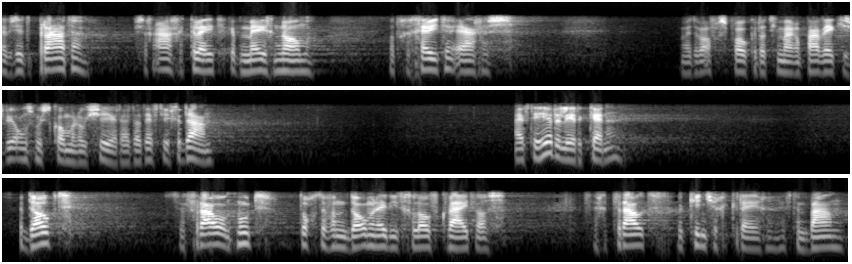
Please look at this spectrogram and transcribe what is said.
We hebben zitten praten, zich aangekleed, ik heb meegenomen, wat gegeten ergens. We hebben afgesproken dat hij maar een paar weekjes bij ons moest komen logeren. Dat heeft hij gedaan. Hij heeft de Heer leren kennen. Gedoopt. Zijn vrouw ontmoet, dochter van een dominee die het geloof kwijt was. Zijn getrouwd, een kindje gekregen, heeft een baan.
